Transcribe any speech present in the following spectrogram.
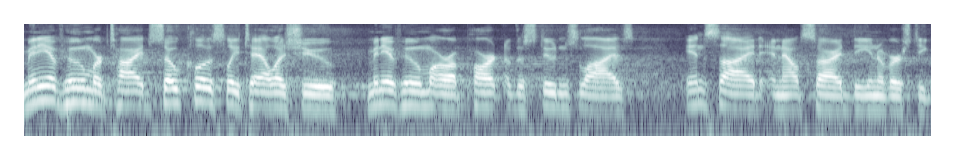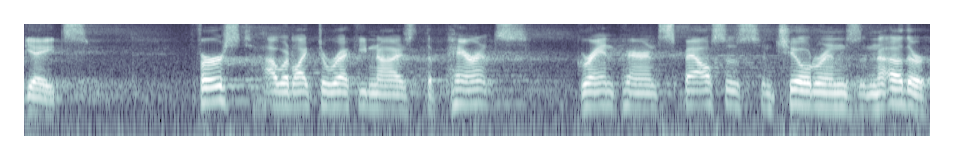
many of whom are tied so closely to LSU, many of whom are a part of the students' lives inside and outside the university gates. First, I would like to recognize the parents, grandparents, spouses, and children and other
